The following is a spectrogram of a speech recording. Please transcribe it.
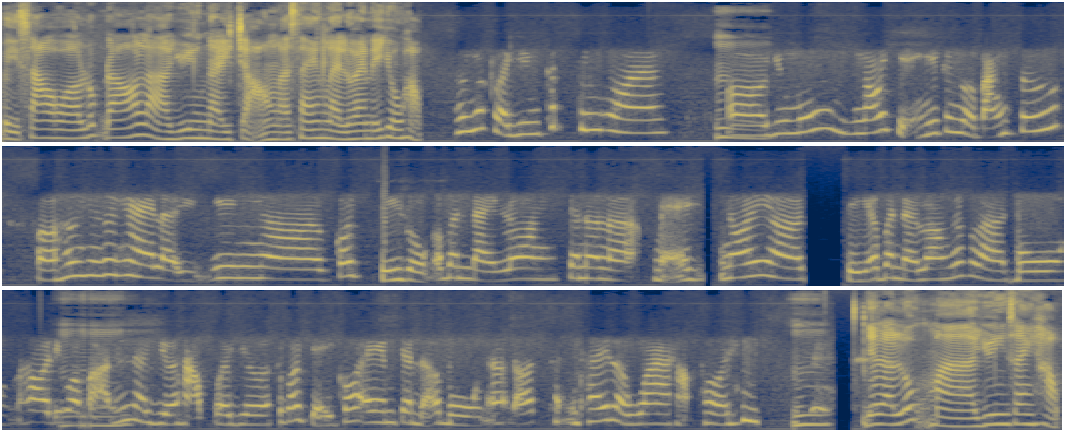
Vì sao à, lúc đó là Duyên này chọn là sang Đài Loan để du học? Thứ nhất là Duyên thích tiếng Hoa. Ừ. Ờ, Duyên muốn nói chuyện với cái người bản xứ. Ờ, thứ, thứ hai là Duyên uh, có chị ruột ở bên Đài Loan cho nên là mẹ nói uh, chị ở bên Đài Loan rất là buồn. Thôi đi qua ừ. bển vừa học rồi vừa có chị có em cho đỡ buồn đó, đó thấy là qua học thôi. Ừ. vậy là lúc mà duyên sang học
